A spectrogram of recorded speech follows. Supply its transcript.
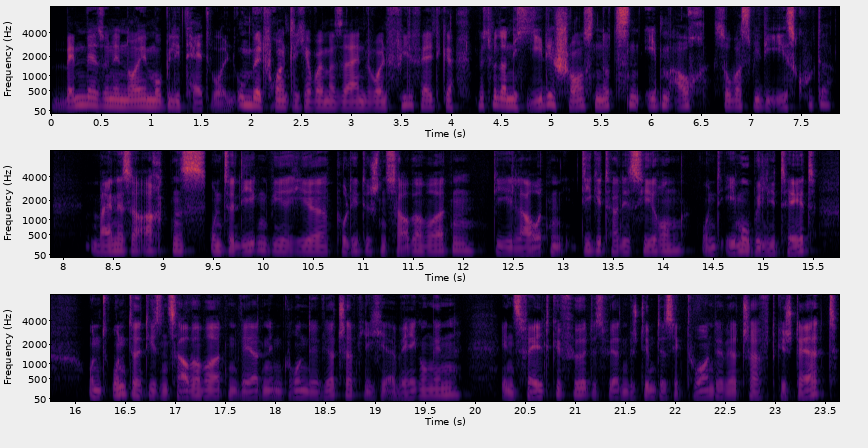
wenn wir so eine neue Mobilität wollen, umweltfreundlicher wollen wir sein, wir wollen vielfältiger, müssen wir dann nicht jede Chance nutzen, eben auch sowas wie die E-Scooter? Meines Erachtens unterliegen wir hier politischen Zauberworten, die lauten Digitalisierung und E-Mobilität. Und unter diesen Zauberworten werden im Grunde wirtschaftliche Erwägungen ins Feld geführt. Es werden bestimmte Sektoren der Wirtschaft gestärkt,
